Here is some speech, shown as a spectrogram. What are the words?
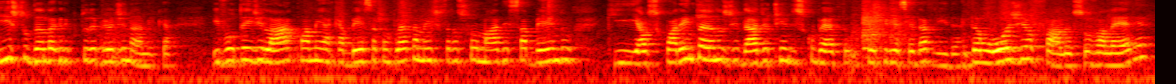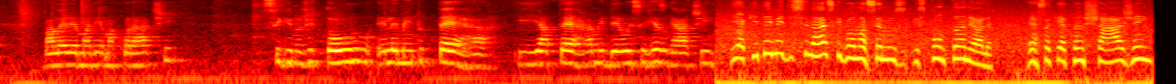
e estudando agricultura biodinâmica. E voltei de lá com a minha cabeça completamente transformada e sabendo que aos 40 anos de idade eu tinha descoberto o que eu queria ser da vida. Então hoje eu falo, eu sou Valéria, Valéria Maria Macorati, signo de touro, elemento terra. E a terra me deu esse resgate. E aqui tem medicinais que vão nascendo espontâneo, olha. Essa aqui é tanchagem,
